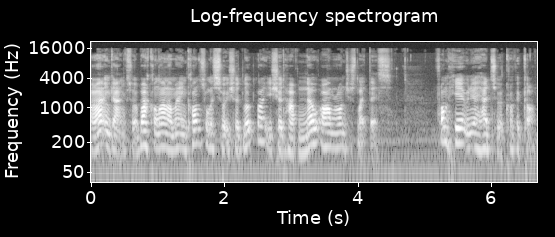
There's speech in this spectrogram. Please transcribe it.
Alright and gang, so we're back online on our main console, this is what it should look like. You should have no armor on just like this. From here we need to head to a crooked cop.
